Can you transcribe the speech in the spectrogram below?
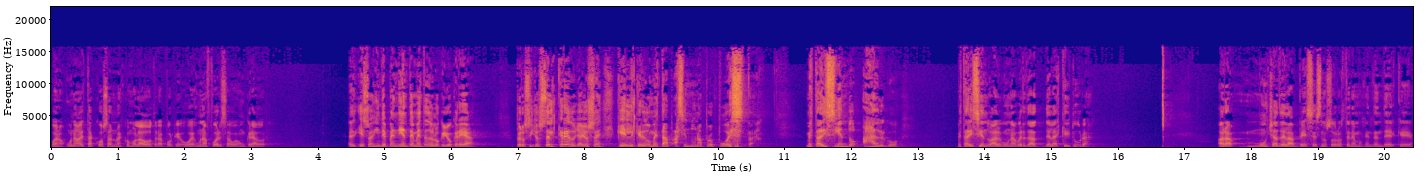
Bueno, una de estas cosas no es como la otra, porque o es una fuerza o es un creador. Y eso es independientemente de lo que yo crea. Pero si yo sé el credo, ya yo sé que el credo me está haciendo una propuesta, me está diciendo algo, me está diciendo algo, una verdad de la escritura. Ahora, muchas de las veces nosotros tenemos que entender que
